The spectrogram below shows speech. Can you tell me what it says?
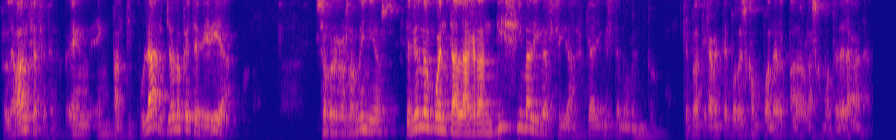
relevancia, etc. En, en particular, yo lo que te diría sobre los dominios, teniendo en cuenta la grandísima diversidad que hay en este momento, que prácticamente puedes componer palabras como te dé la gana,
